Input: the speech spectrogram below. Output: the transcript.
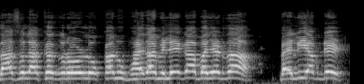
10 ਲੱਖ ਕਰੋੜ ਲੋਕਾਂ ਨੂੰ ਫਾਇਦਾ ਮਿਲੇਗਾ ਬਜਟ ਦਾ? ਪਹਿਲੀ ਅਪਡੇਟ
